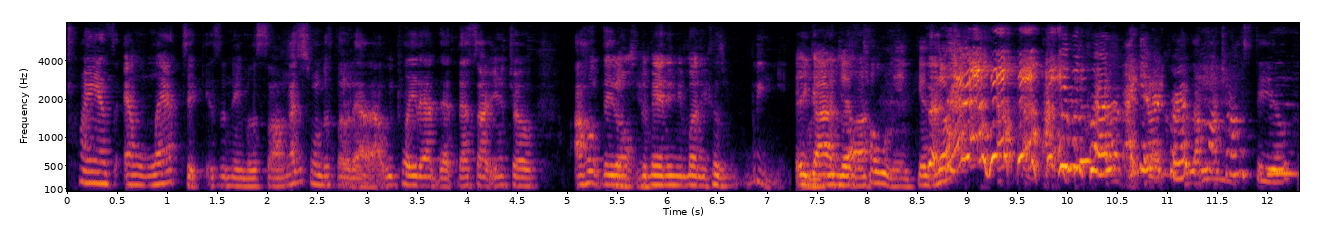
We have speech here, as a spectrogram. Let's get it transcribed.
Transatlantic is the name of the song. I just wanted to throw that out. We play that. That that's our intro. I hope they don't demand any money because we they got you uh, just told him no. I give it credit. I give it credit. I'm not trying to steal.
